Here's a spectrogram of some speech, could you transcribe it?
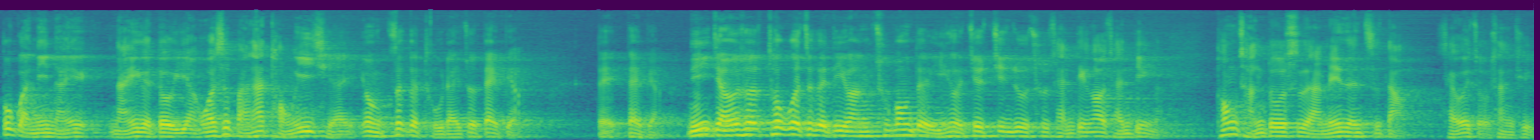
不管你哪一哪一个都一样，我是把它统一起来，用这个图来做代表，代代表。你假如说透过这个地方出功德以后，就进入初禅定、二禅定了，通常都是啊，没人指导才会走上去。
